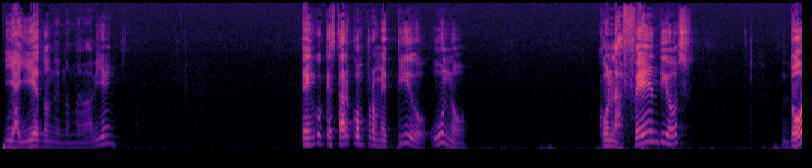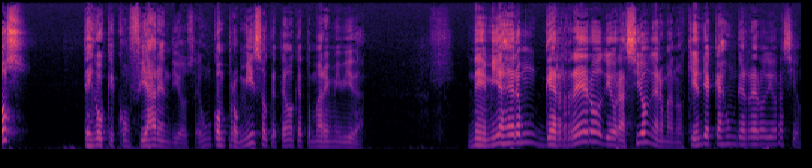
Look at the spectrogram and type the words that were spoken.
Y allí es donde no me va bien. Tengo que estar comprometido, uno, con la fe en Dios. Dos, tengo que confiar en Dios. Es un compromiso que tengo que tomar en mi vida. Nehemías era un guerrero de oración, hermanos. ¿Quién de acá es un guerrero de oración?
